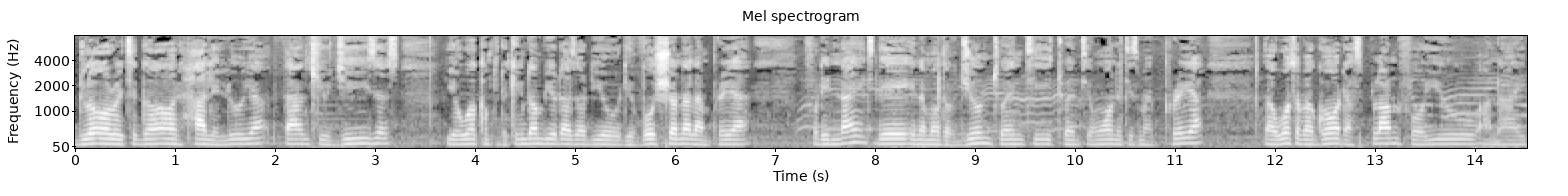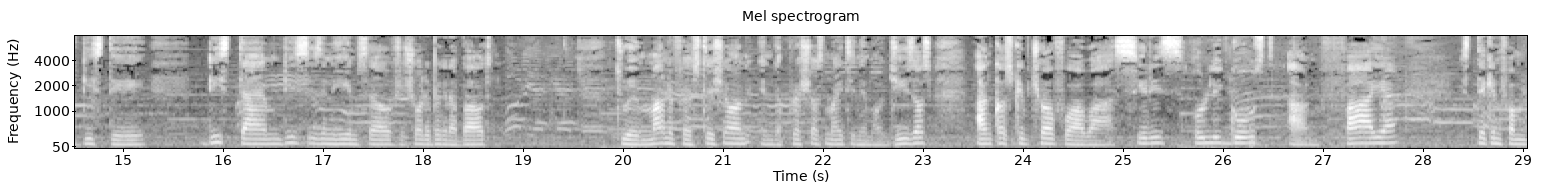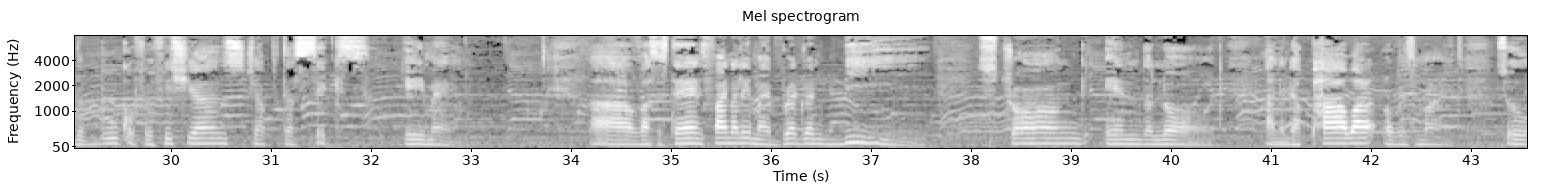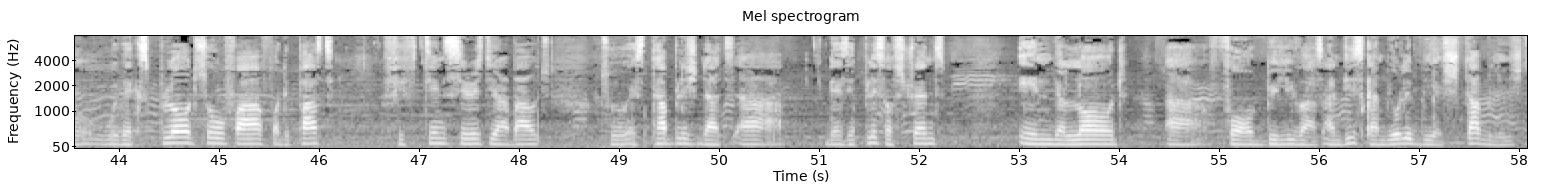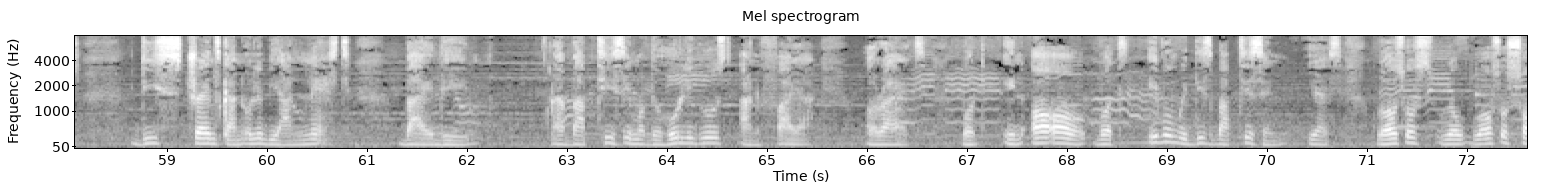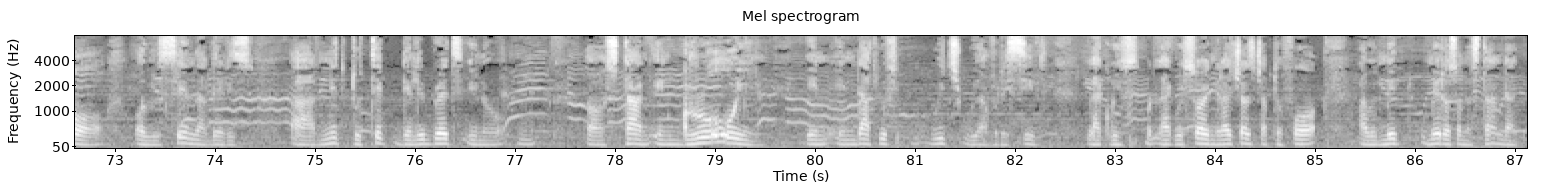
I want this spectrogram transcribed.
Glory to God. Hallelujah. Thank you, Jesus. You're welcome to the Kingdom Builders Audio Devotional and Prayer for the ninth day in the month of June 2021. It is my prayer that whatever God has planned for you and I this day, this time, this season, He Himself should surely bring it about to a manifestation in the precious mighty name of Jesus. Anchor scripture for our series, Holy Ghost and Fire, taken from the book of Ephesians, chapter 6. Amen. Uh, verses 10 Finally, my brethren, be strong in the Lord and in the power of his might. So, we've explored so far for the past 15 series here about to establish that uh, there's a place of strength in the Lord uh, for believers, and this can be only be established. This strength can only be harnessed by the uh, baptism of the Holy Ghost and fire. All right, but in all, but even with this baptism, yes, we also we also saw or we've seen that there is uh, need to take deliberate, you know, uh, stand in growing in, in that which, which we have received. Like we, like we saw in Galatians chapter 4, and we made, made us understand that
